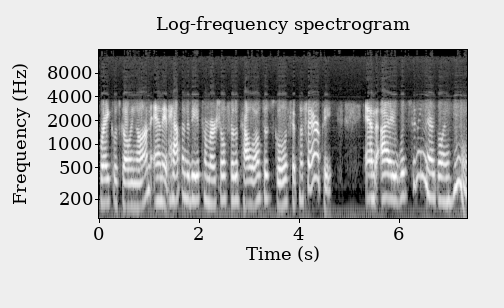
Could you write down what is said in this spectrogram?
break was going on and it happened to be a commercial for the Palo Alto School of Hypnotherapy. And I was sitting there going, hmm,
